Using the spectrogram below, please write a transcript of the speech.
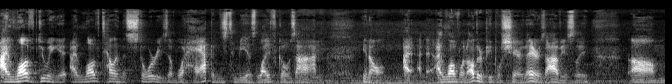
I love doing it. I love telling the stories of what happens to me as life goes on. You know, I, I love when other people share theirs, obviously. Um,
